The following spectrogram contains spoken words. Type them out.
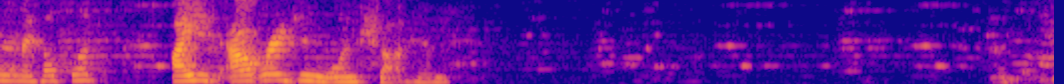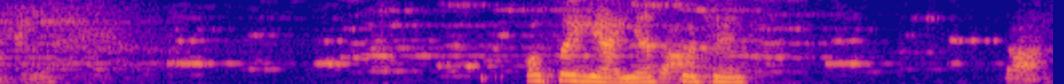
of my health left. I use Outrage and one shot him. I'm done with you. Also, yeah, yes, switching. Die.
